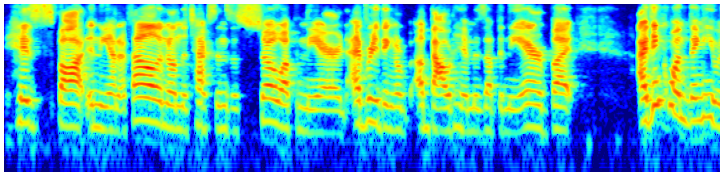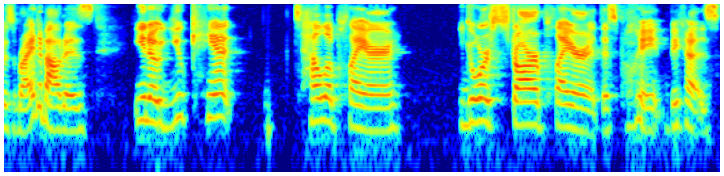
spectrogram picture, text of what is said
his spot in the NFL and on the Texans is so up in the air and everything about him is up in the air. But I think one thing he was right about is, you know, you can't tell a player your star player at this point because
